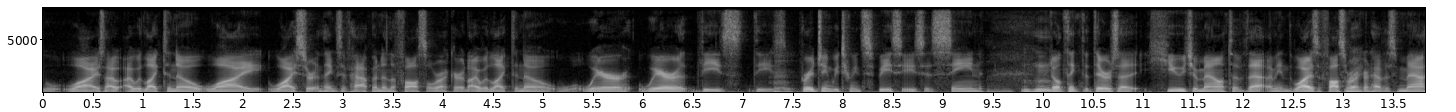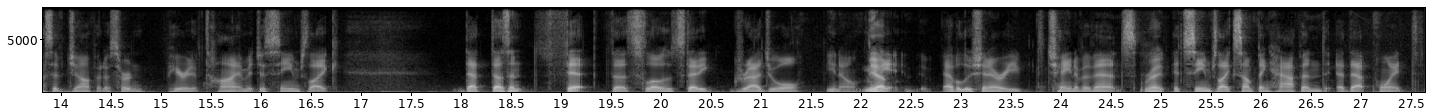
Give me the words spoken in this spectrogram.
wise. I, I would like to know why why certain things have happened in the fossil record. I would like to know where where these these bridging between species is seen. Mhm. I don't think that there's a huge amount of that. I mean, why does the fossil Right. record have this massive jump at a certain period of time? It just seems like that doesn't fit the slow, steady, gradual, you know, e- evolutionary chain of events. Right. It seems like something happened at that point.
